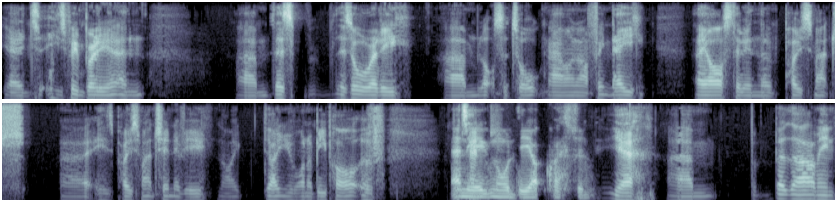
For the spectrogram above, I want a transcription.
yeah, he's been brilliant, and um, there's there's already um, lots of talk now, and I think they they asked him in the post match uh, his post match interview, like, don't you want to be part of? and he ignored the up question. Yeah, um, but, but uh, I mean,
